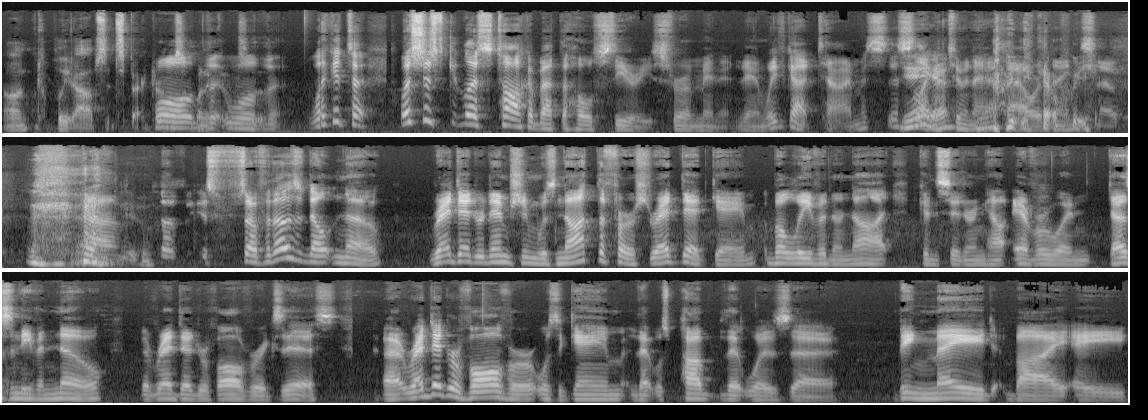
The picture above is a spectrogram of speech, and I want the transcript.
on complete opposite spectrums. Well, the, well, the, look at the, let's just let's talk about the whole series for a minute. Then we've got time. It's, it's Yeah, like yeah. a two and a half hour Yeah, thing. we- So, um, so, so for those that don't know, Red Dead Redemption was not the first Red Dead game, believe it or not. Considering how everyone doesn't even know that Red Dead Revolver exists. Uh, Red Dead Revolver was a game that was pub that was uh, being made by a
